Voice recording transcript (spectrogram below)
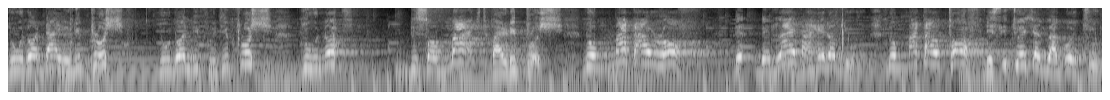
you will not die in reproach, you will not live with reproach, you will not be submerged by reproach. No matter how rough the, the life ahead of you, no matter how tough the situation you are going through,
